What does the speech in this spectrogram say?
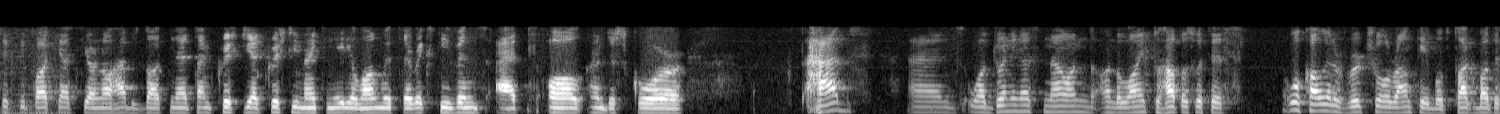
360 podcast here on allhabs.net. I'm Chris G at chrisg1980 along with Rick Stevens at all underscore Habs. And while joining us now on on the line to help us with this, we'll call it a virtual roundtable to talk about the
